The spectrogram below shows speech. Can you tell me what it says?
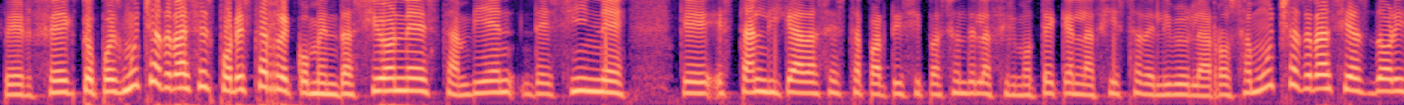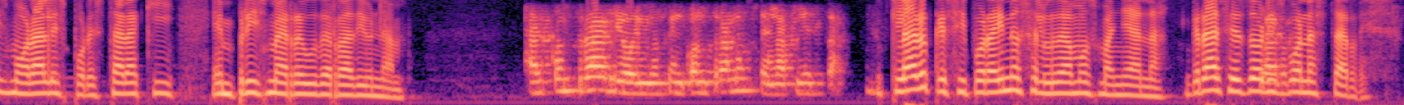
Perfecto, pues muchas gracias por estas recomendaciones también de cine que están ligadas a esta participación de la Filmoteca en la Fiesta del Libro y la Rosa. Muchas gracias Doris Morales por estar aquí en Prisma RU de Radio UNAM. Al contrario, y nos encontramos en la fiesta. Claro que sí, por ahí nos saludamos mañana. Gracias Doris, buenas tardes.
